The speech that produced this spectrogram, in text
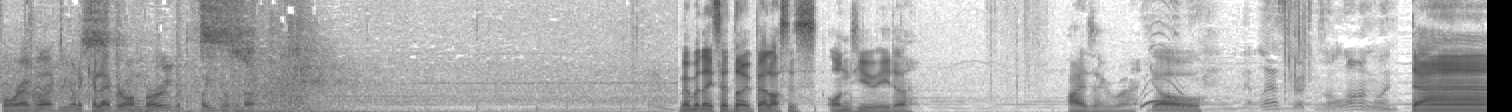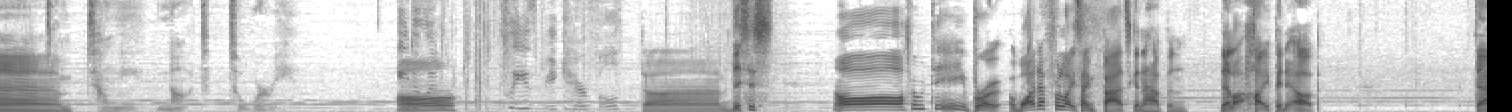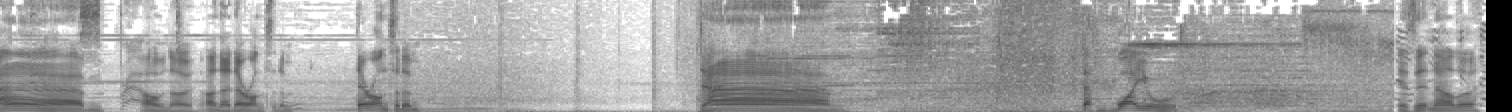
Forever? You want to kill everyone, bro? What the fuck are you talking about? Remember they said though, Belos is onto you, Eda. Eyes everywhere. Yo. That last stretch was a long one. Damn. Tell me not to worry. Oh. Please be careful. Damn. This is. Oh, so deep. Bro, why do I feel like something bad's gonna happen? They're like hyping it up. Damn. Oh no. Oh no, they're onto them. They're onto them. Damn. That's wild. Is it now though?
